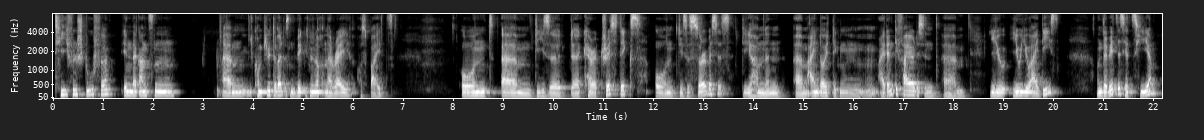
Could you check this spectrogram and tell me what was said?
tiefen Stufe in der ganzen ähm, Computerwelt. Es sind wirklich nur noch ein Array aus Bytes. Und ähm, diese Characteristics und diese Services, die haben einen ähm, eindeutigen Identifier, das sind ähm, UUIDs. Und der Witz ist jetzt hier,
